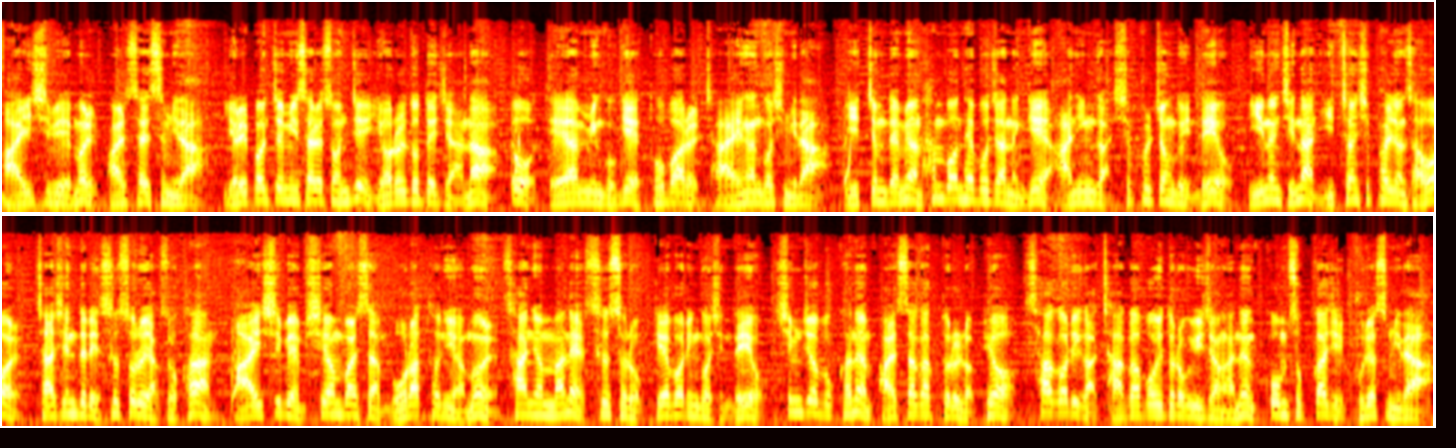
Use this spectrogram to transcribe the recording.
ICBM을 발사했습니다. 10번째 미사일 쏜지 열흘도 되지 않아 또 대한민국의 도발을 자행한 것입니다. 이쯤 되면 한번 해보자는 게 아닌가 싶을 정도인데요. 이는 지난 2018년 4월 자신들이 스스로 약속한 ICBM 시험 발사 모라토니엄을 4년 만에 스스로 깨버린 것인데요. 심지어 북한은 발사 각도를 높여 사거리가 작아 보이도록 위장하는 꼼수까지 부렸습니다.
